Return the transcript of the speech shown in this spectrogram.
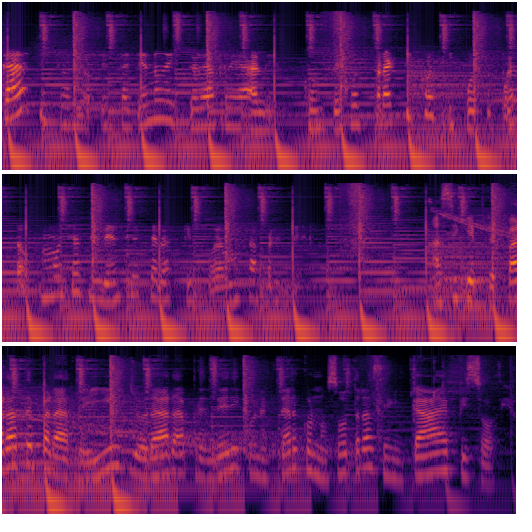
Cada episodio está lleno de historias reales, consejos prácticos y por supuesto muchas vivencias de las que podemos aprender. Así que prepárate para reír, llorar, aprender y conectar con nosotras en cada episodio.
